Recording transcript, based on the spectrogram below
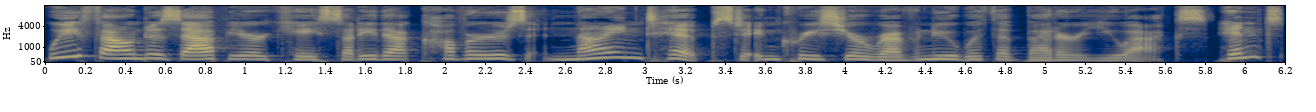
We found a Zapier case study that covers nine tips to increase your revenue with a better UX. Hint,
